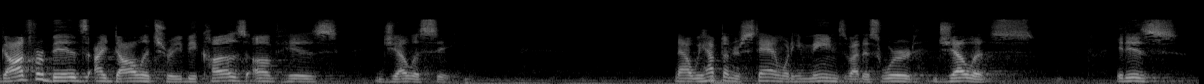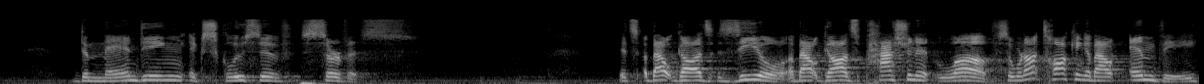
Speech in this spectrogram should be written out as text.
God forbids idolatry because of his jealousy. Now, we have to understand what he means by this word jealous. It is demanding exclusive service. It's about God's zeal, about God's passionate love. So we're not talking about envy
